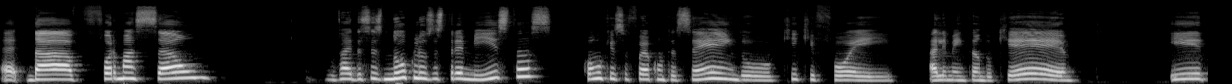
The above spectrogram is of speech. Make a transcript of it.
é, da formação vai desses núcleos extremistas, como que isso foi acontecendo, o que que foi alimentando o quê, e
